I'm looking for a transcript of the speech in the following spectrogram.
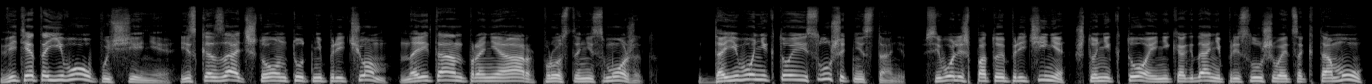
Ведь это его упущение, и сказать, что он тут ни при чем, Наритан Прониар просто не сможет. Да его никто и слушать не станет. Всего лишь по той причине, что никто и никогда не прислушивается к тому,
